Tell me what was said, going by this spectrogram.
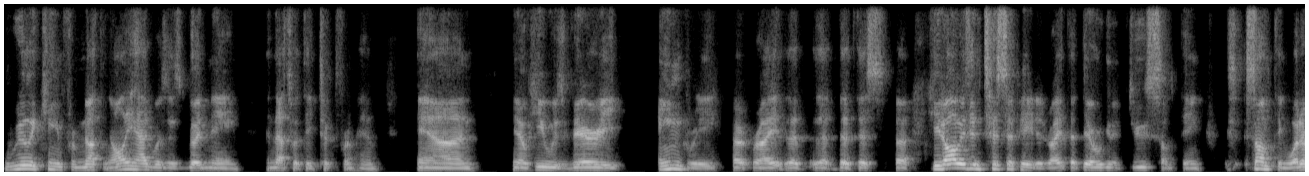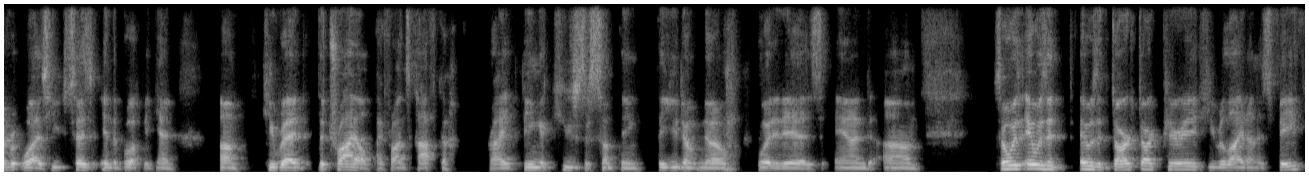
really came from nothing. All he had was his good name. And that's what they took from him and you know he was very angry uh, right that that, that this uh, he'd always anticipated right that they were going to do something something whatever it was. He says in the book again um, he read the trial by franz kafka right being accused of something that you don't know what it is. And um, so it was, it was a it was a dark dark period. He relied on his faith.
